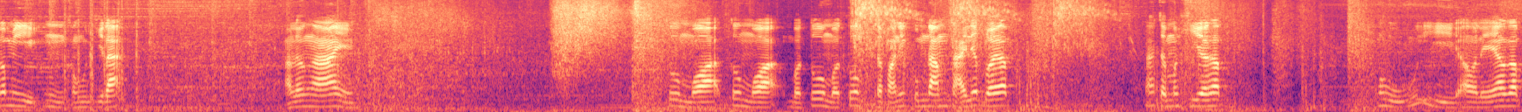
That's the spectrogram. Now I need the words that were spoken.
ก็มีอีกอืมของคุณกีระเอาแล้วไง ตุ้มหมอตุ้มหมอบ่ตุ้มบ่ตุ้มแต่ฝั่งนี้กลุ่มดำสายเรียบร้อยครับ น่าจะมาเคลียร์ครับ โอ้โหเอาแล้วครับ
